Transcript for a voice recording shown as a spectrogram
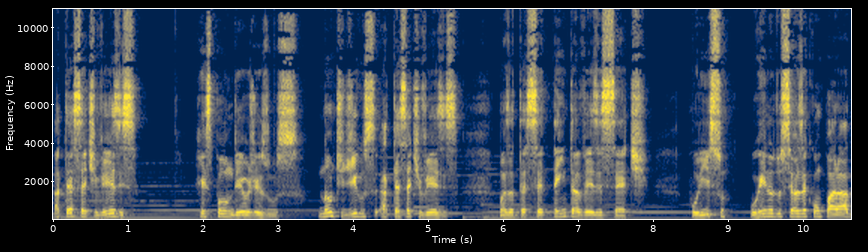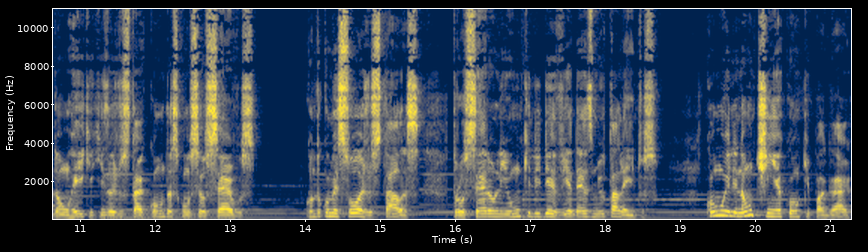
Até sete vezes? Respondeu Jesus: Não te digo até sete vezes, mas até setenta vezes sete. Por isso, o reino dos céus é comparado a um rei que quis ajustar contas com seus servos. Quando começou a ajustá-las, trouxeram-lhe um que lhe devia dez mil talentos. Como ele não tinha com o que pagar,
